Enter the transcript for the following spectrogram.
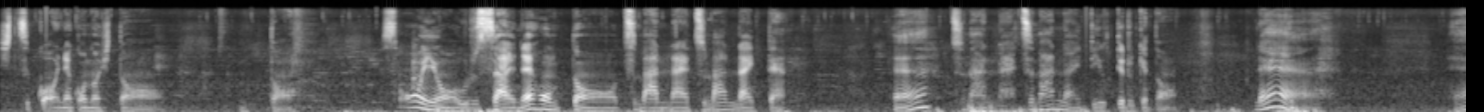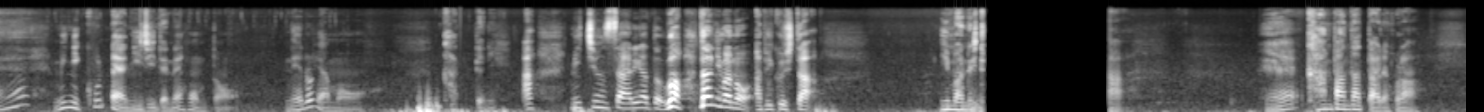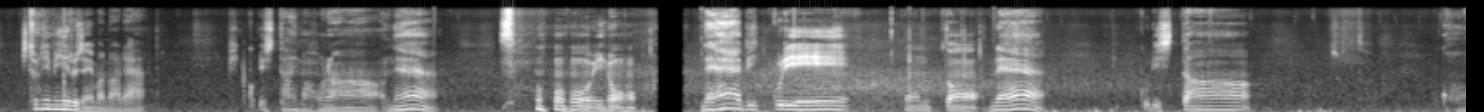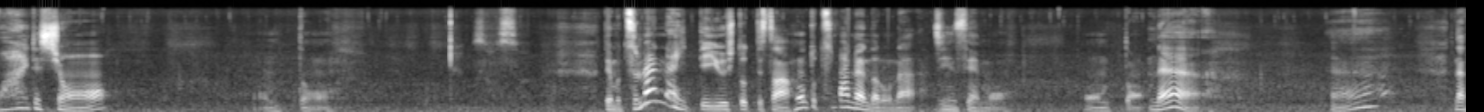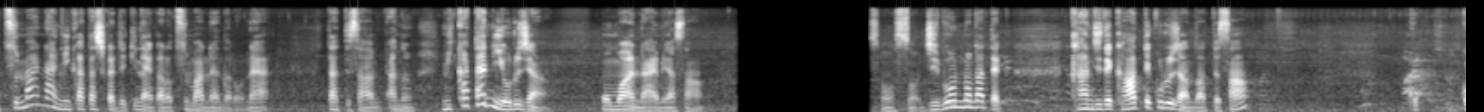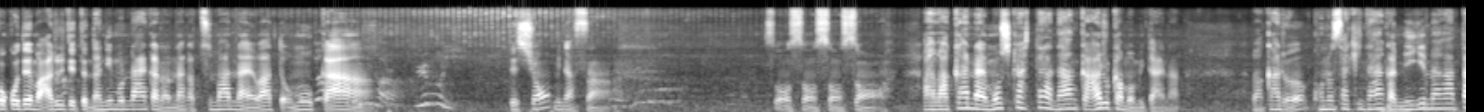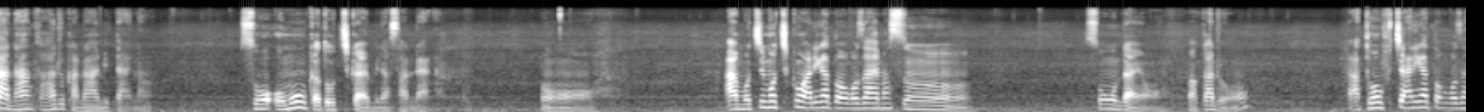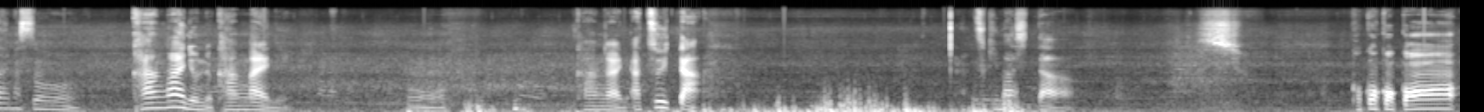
しつこいねこの人。ほんとそうようるさいねほんとつまんないつまんないって。え？つまんないつまんないって言ってるけど。ねえ。え？見に来るなよ2時でねほんと。寝ろやもう。勝手に。あみちゅんさんありがとう。うわ何今の？あびっくりした。今ねえ？看板だったあれほら。人に見えるじゃん今のあれ。びっくりした今ほら。ねえ。そうよ。ねえびっくり。ほんとねえ。びっくりした。ちょっと怖いでしょ。ほんとそうそう。でもつまんないっていう人ってさほんとつまんないんだろうな。人生も。ほんとねえ。えなつまんない見方しかできないからつまんないんだろうね。だってさあの見方によるじゃん。思わない？皆さん。そうそう。自分のだって感じで変わってくるじゃんだってさ。ここでも歩いてて何もないからなんかつまんないわって思うか。でしょ？皆さん。そうそうそうそう。あ分かんない。もしかしたら何かあるかもみたいな。わかる？この先なんか右曲がったらなんかあるかな？みたいな。そう思うかどっちかよ皆さんね。うん。あもちもちくんありがとうございます。そうだよ。わかる？あ豆腐ちゃんありがとうございます。考えによるの考えに。うん。考えに。あ着いた。着きました。ここここ。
